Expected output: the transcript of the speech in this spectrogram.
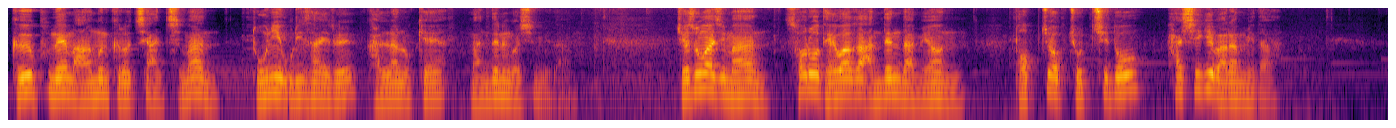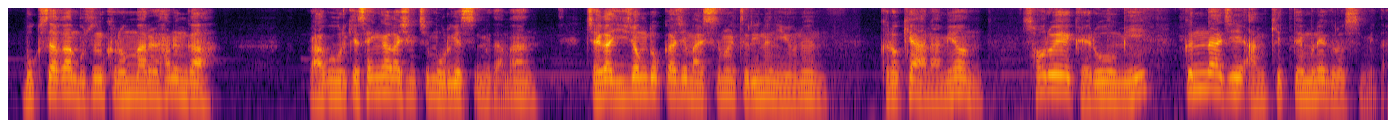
그 분의 마음은 그렇지 않지만 돈이 우리 사이를 갈라놓게 만드는 것입니다. 죄송하지만 서로 대화가 안 된다면 법적 조치도 하시기 바랍니다. 목사가 무슨 그런 말을 하는가 라고 그렇게 생각하실지 모르겠습니다만 제가 이 정도까지 말씀을 드리는 이유는 그렇게 안 하면 서로의 괴로움이 끝나지 않기 때문에 그렇습니다.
